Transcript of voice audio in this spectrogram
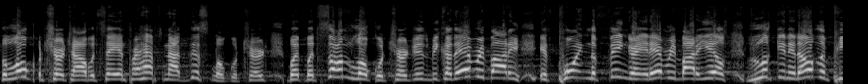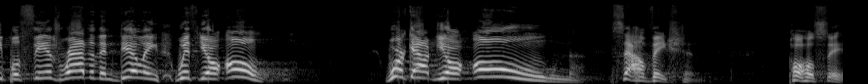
the local church, I would say, and perhaps not this local church, but, but some local churches, because everybody is pointing the finger at everybody else, looking at other people's sins rather than dealing with your own. Work out your own salvation, Paul says,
